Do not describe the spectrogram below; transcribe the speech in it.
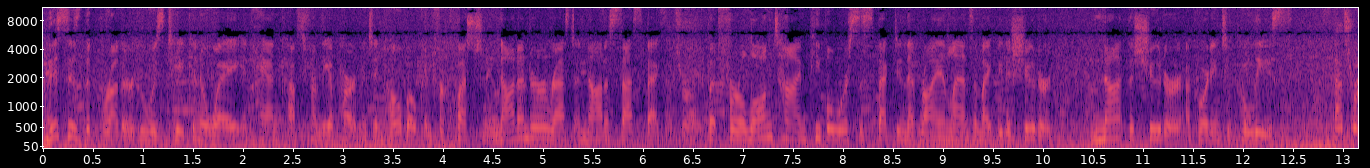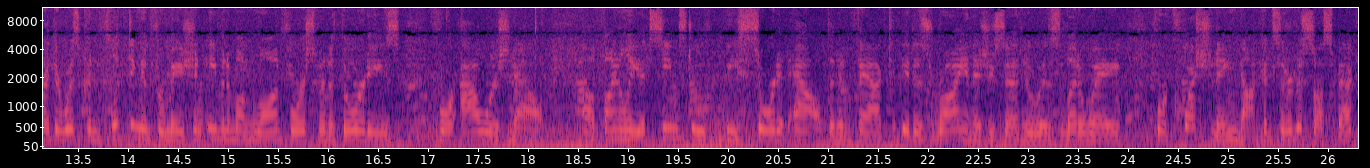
This is the brother who was taken away in handcuffs from the apartment in Hoboken for questioning, not under arrest and not a suspect. That's right. But for a long time, people were suspecting that Ryan Lanza might be the shooter, not the shooter, according to police. That's right. There was conflicting information even among law enforcement authorities for hours now. Uh, finally, it seems to be sorted out that, in fact, it is Ryan, as you said, who was led away for questioning, not considered a suspect,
